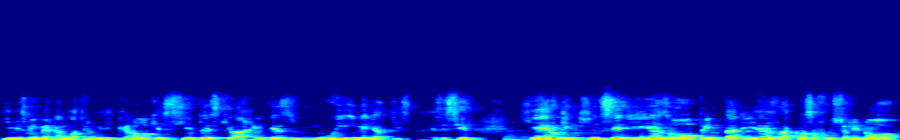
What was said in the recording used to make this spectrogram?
y mismo en el mercado latinoamericano, lo que siento es que la gente es muy inmediatista. Es decir, quiero que en 15 días o 30 días la cosa funcione. No,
